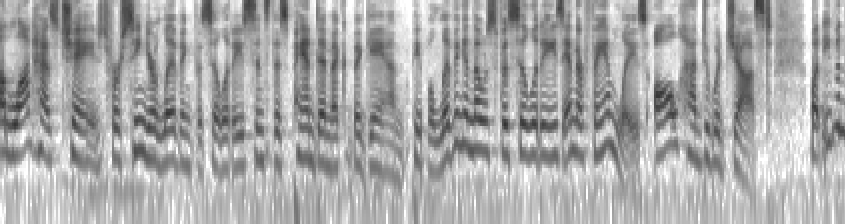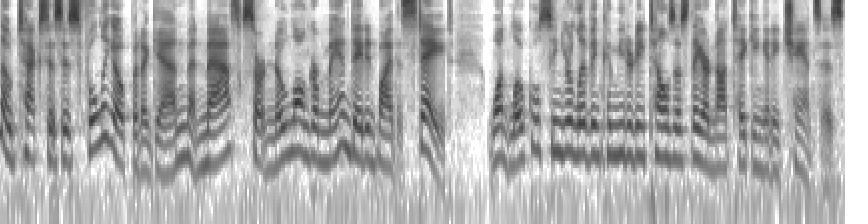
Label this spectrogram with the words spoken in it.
A lot has changed for senior living facilities since this pandemic began. People living in those facilities and their families all had to adjust. But even though Texas is fully open again and masks are no longer mandated by the state, one local senior living community tells us they are not taking any chances.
